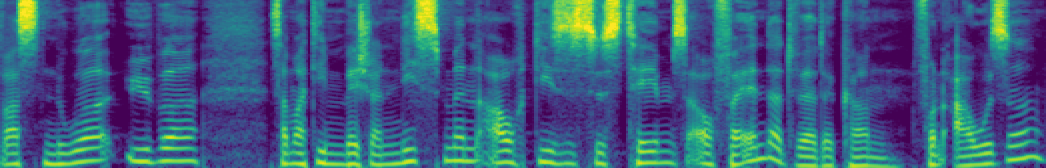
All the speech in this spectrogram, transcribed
was nur über sag mal, die Mechanismen auch dieses Systems auch verändert werden kann. Von außen,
